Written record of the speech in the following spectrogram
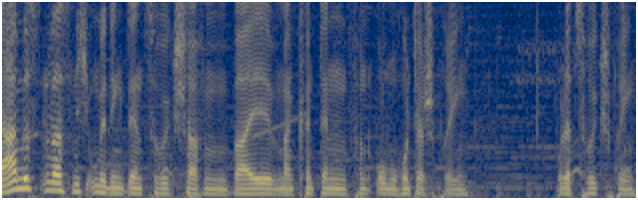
Da müssten wir es nicht unbedingt denn zurückschaffen, weil man könnte dann von oben runterspringen. Oder zurückspringen.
